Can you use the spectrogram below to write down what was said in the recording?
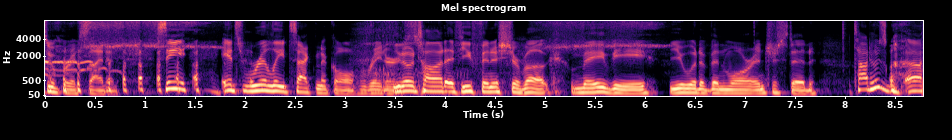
super excited. See, it's really technical, readers. You know, Todd, if you finished your book, maybe you would have been more interested. Todd, who's uh,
